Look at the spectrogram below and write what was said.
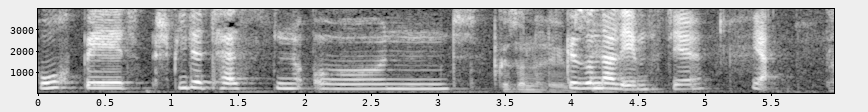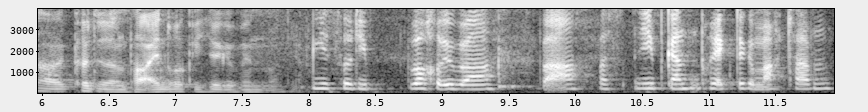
Hochbeet, Spiele testen und Gesunder Lebensstil. gesunder Lebensstil. Ja, Da könnt ihr dann ein paar Eindrücke hier gewinnen. Und ja. wie es so die Woche über war, was die ganzen Projekte gemacht haben.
